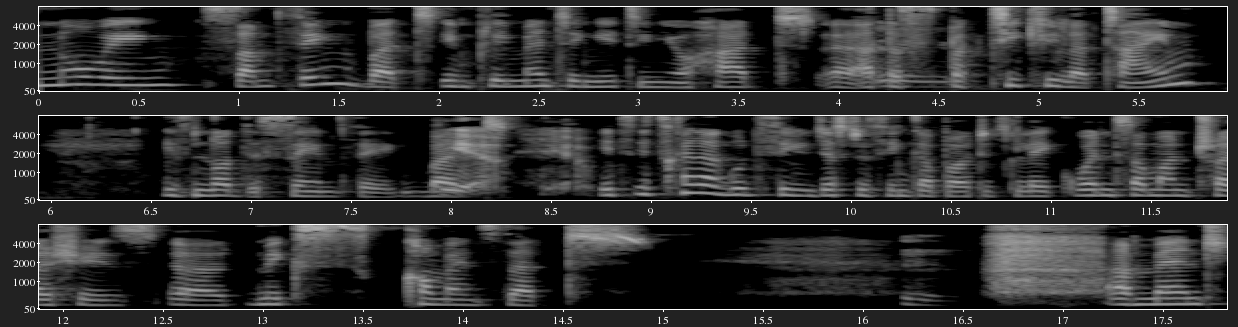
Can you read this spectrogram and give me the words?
knowing something, but implementing it in your heart uh, at a Mm. particular time is not the same thing. But yeah, yeah. it's it's kind of a good thing just to think about it. Like when someone trashes, uh, makes comments that Mm. are meant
